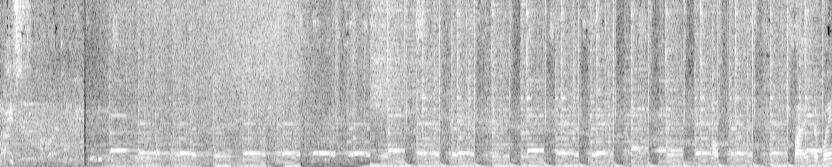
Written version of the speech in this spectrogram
Nice. By the way,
